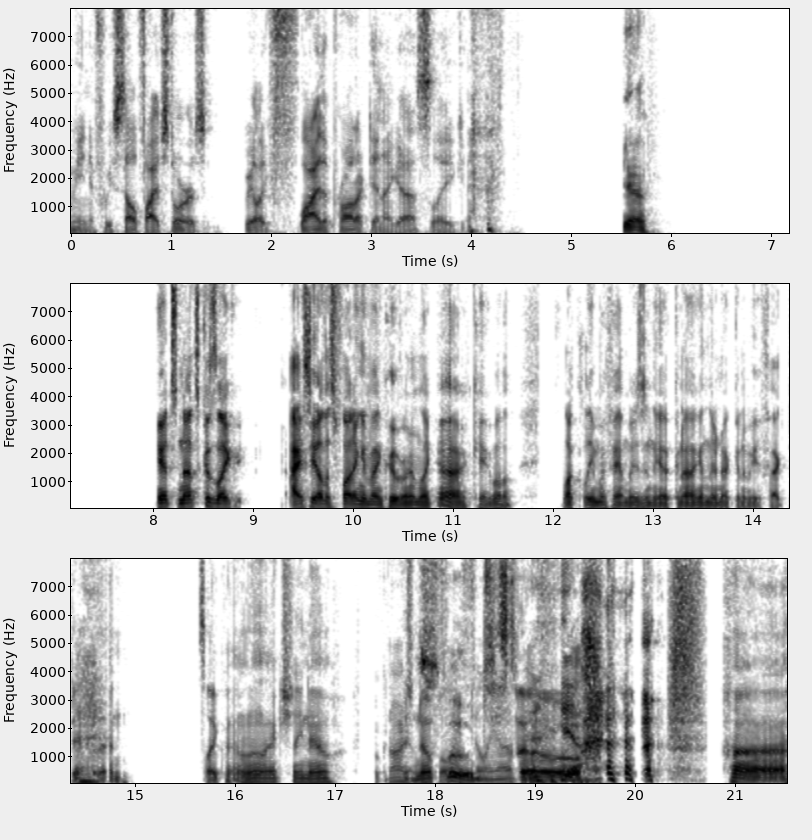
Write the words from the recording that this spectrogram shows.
I mean, if we sell five stores, we like fly the product in, I guess. Like, Yeah. Yeah, it's nuts because like I see all this flooding in Vancouver. And I'm like, oh, okay, well, luckily my family's in the Okanagan; they're not going to be affected. but then it's like, oh, well, actually, no, there's no food, filling up. so yeah, huh?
